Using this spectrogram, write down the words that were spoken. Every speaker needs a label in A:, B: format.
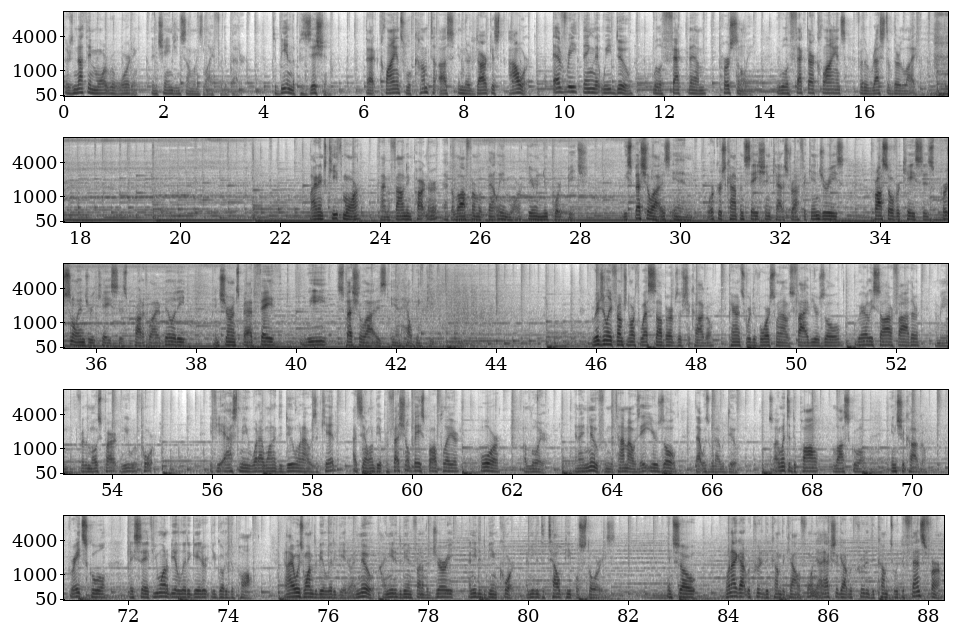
A: There's nothing more rewarding than changing someone's life for the better. To be in the position that clients will come to us in their darkest hour. Everything that we do will affect them personally. It will affect our clients for the rest of their life. My name's Keith More. I'm a founding partner at the law firm of Bentley & More here in Newport Beach. We specialize in workers' compensation, catastrophic injuries, crossover cases, personal injury cases, product liability, insurance bad faith. We specialize in helping people. Originally from northwest suburbs of Chicago, parents were divorced when I was five years old rarely saw our father. I mean, for the most part, we were poor. If you asked me what I wanted to do when I was a kid, I'd say I want to be a professional baseball player or a lawyer. And I knew from the time I was eight years old that was what I would do. So I went to DePaul Law School in Chicago. Great school. They say if you want to be a litigator, you go to DePaul. And I always wanted to be a litigator. I knew I needed to be in front of a jury, I needed to be in court, I needed to tell people stories. And so when I got recruited to come to California, I actually got recruited to come to a defense firm.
